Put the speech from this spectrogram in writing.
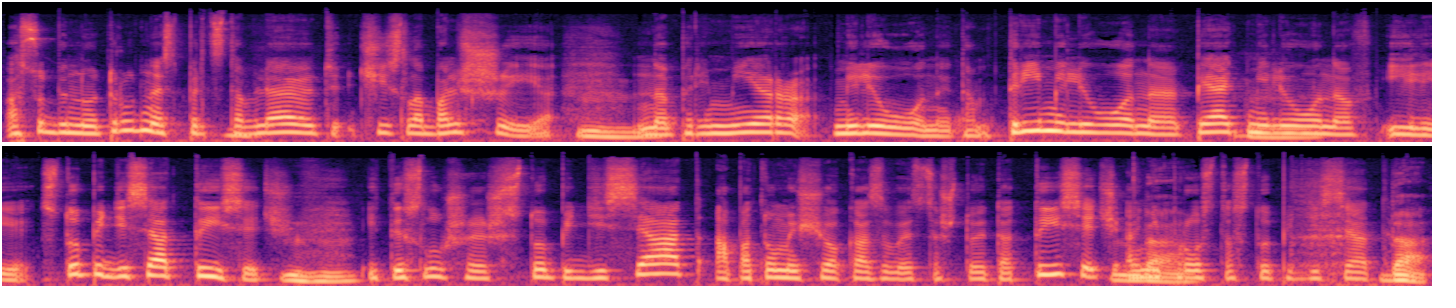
Особенную трудность представляют числа большие. Mm-hmm. Например, миллионы, там 3 миллиона, 5 mm-hmm. миллионов или 150 тысяч. Mm-hmm. И ты слушаешь 150, а потом еще оказывается, что это тысяч, да. а не просто 150. Да.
